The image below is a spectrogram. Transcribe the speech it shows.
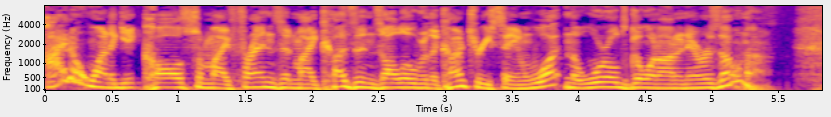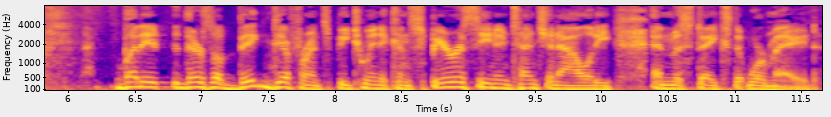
I don't want to get calls from my friends and my cousins all over the country saying, what in the world's going on in Arizona? But it, there's a big difference between a conspiracy and intentionality and mistakes that were made.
